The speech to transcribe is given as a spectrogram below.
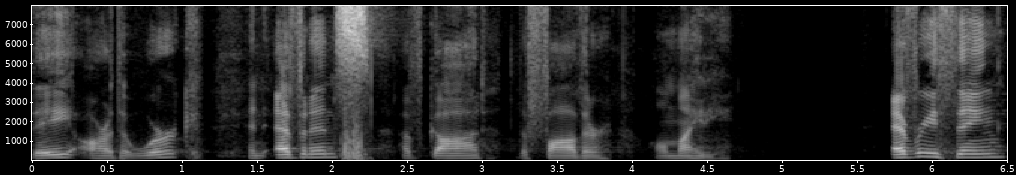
they are the work and evidence of God the Father Almighty. Everything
